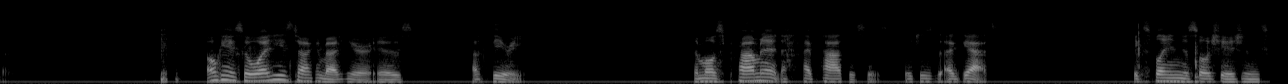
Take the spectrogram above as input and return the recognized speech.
says. okay, so what he's talking about here is a theory the most prominent hypothesis, which is a guess, explaining associations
